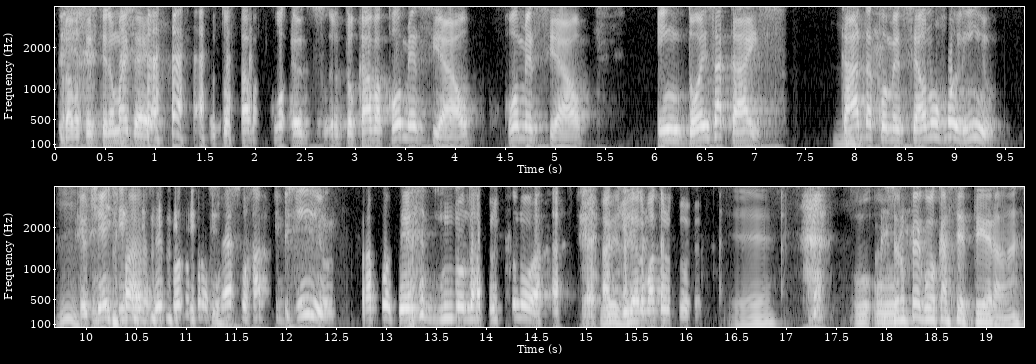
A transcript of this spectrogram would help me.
Para vocês terem uma ideia. Eu tocava, eu, eu tocava comercial, comercial, em dois acais. Cada comercial num rolinho. Hum. Eu tinha que fazer todo o processo rapidinho para poder não dar branco no ar. Aquilo é. era uma tortura. É. O, o... Você não pegou caceteira, né?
